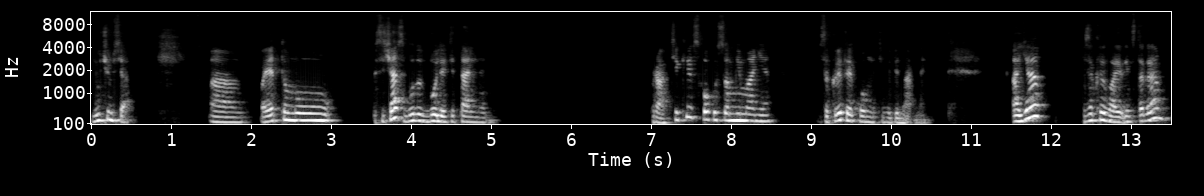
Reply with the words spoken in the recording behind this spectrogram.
учимся. А, поэтому сейчас будут более детальные практики с фокусом внимания в закрытой комнате вебинарной. А я Закрываю Инстаграм,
